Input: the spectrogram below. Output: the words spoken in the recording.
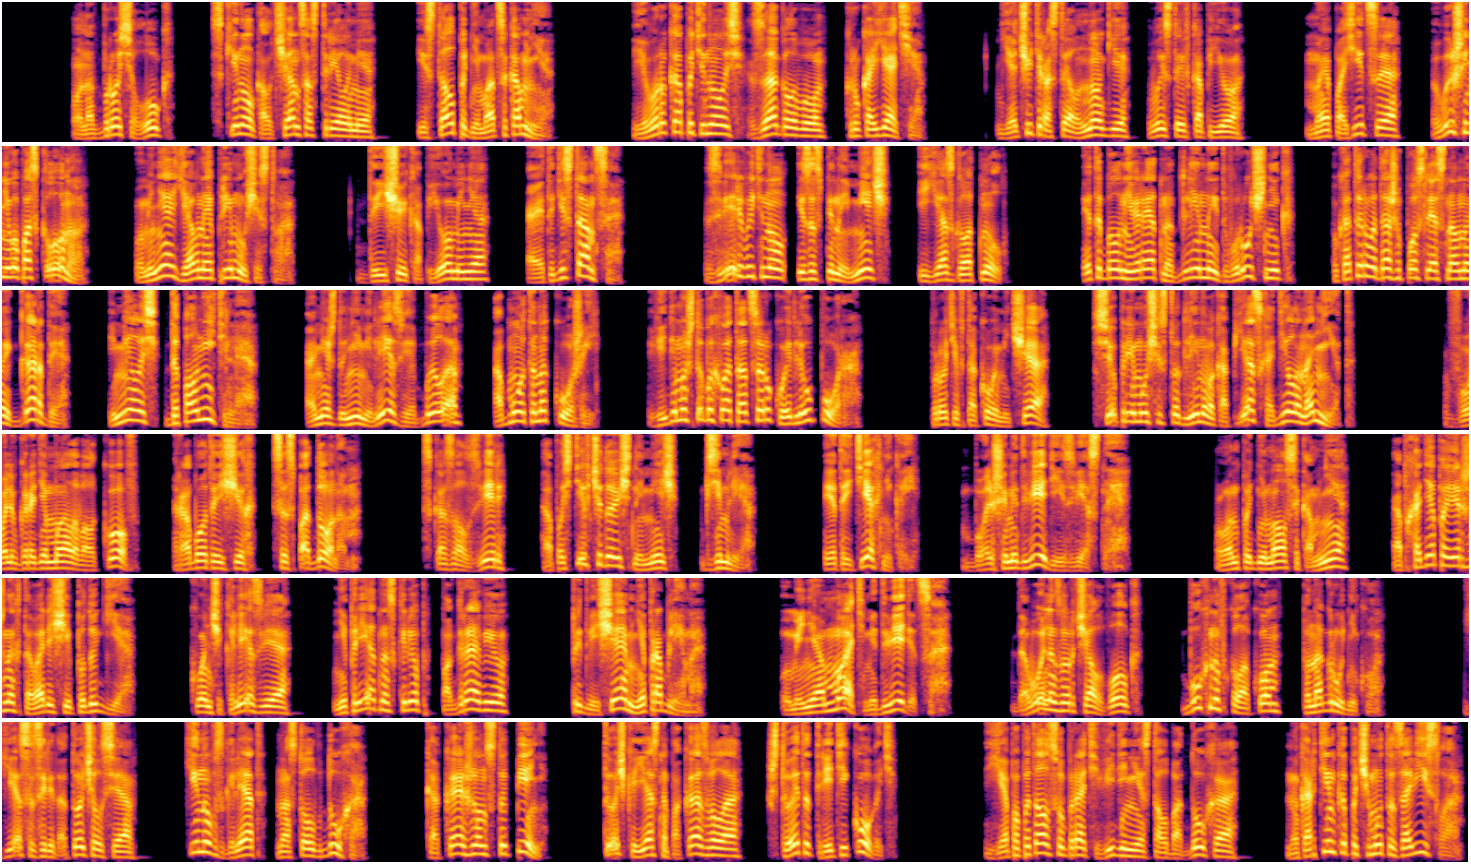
Он отбросил лук, скинул колчан со стрелами и стал подниматься ко мне. Его рука потянулась за голову к рукояти. Я чуть расставил ноги, выставив копье. Моя позиция выше него по склону. У меня явное преимущество. Да еще и копье у меня, а это дистанция. Зверь вытянул из-за спины меч, и я сглотнул. Это был невероятно длинный двуручник, у которого даже после основной гарды имелось дополнительное, а между ними лезвие было обмотано кожей, видимо, чтобы хвататься рукой для упора. Против такого меча все преимущество длинного копья сходило на нет. В Вольфграде мало волков, работающих с эспадоном, сказал зверь, опустив чудовищный меч к земле. Этой техникой больше медведей известны. Он поднимался ко мне, обходя поверженных товарищей по дуге. Кончик лезвия неприятно скреб по гравию, предвещая мне проблемы. «У меня мать медведица!» Довольно зарчал волк, бухнув кулаком по нагруднику. Я сосредоточился, кинув взгляд на столб духа. Какая же он ступень? Точка ясно показывала, что это третий коготь. Я попытался убрать видение столба духа, но картинка почему-то зависла.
